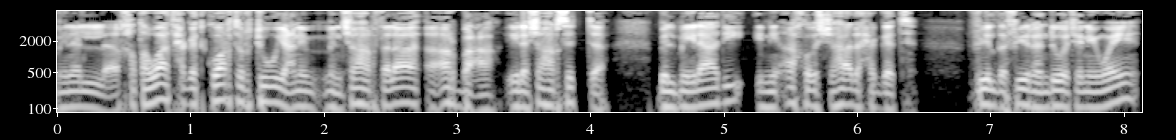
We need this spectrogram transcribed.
من الخطوات حقت quarter 2 يعني من شهر ثلاثة أربعة إلى شهر ستة بالميلادي إني آخذ الشهادة حقت Feel the Fear and Do It Anyway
